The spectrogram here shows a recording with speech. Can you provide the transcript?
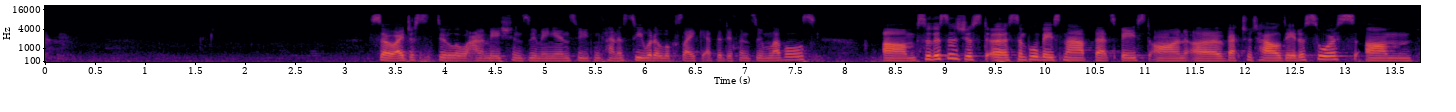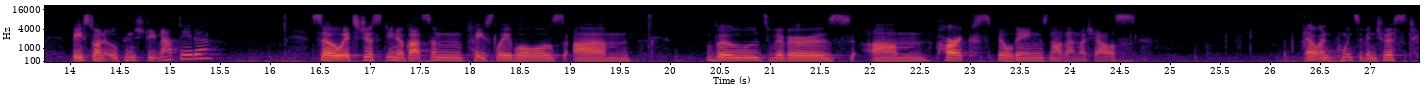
So I just did a little animation zooming in so you can kind of see what it looks like at the different zoom levels. Um, so this is just a simple base map that's based on a vector tile data source um, based on OpenStreetMap data. So it's just, you know, got some place labels, um, roads, rivers, um, parks, buildings, not that much else. Oh, and points of interest.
